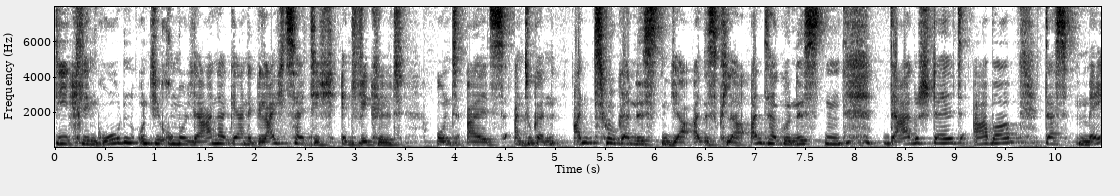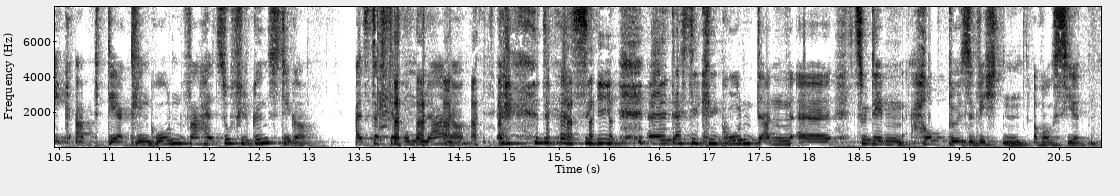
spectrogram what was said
die Klingonen und die Romulaner gerne gleichzeitig entwickelt und als Antagon Antagonisten, ja, alles klar, Antagonisten dargestellt, aber das Make-up der Klingonen war halt so viel günstiger als das der Romulaner, dass, sie, äh, dass die Klingonen dann äh, zu den Hauptbösewichten avancierten.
